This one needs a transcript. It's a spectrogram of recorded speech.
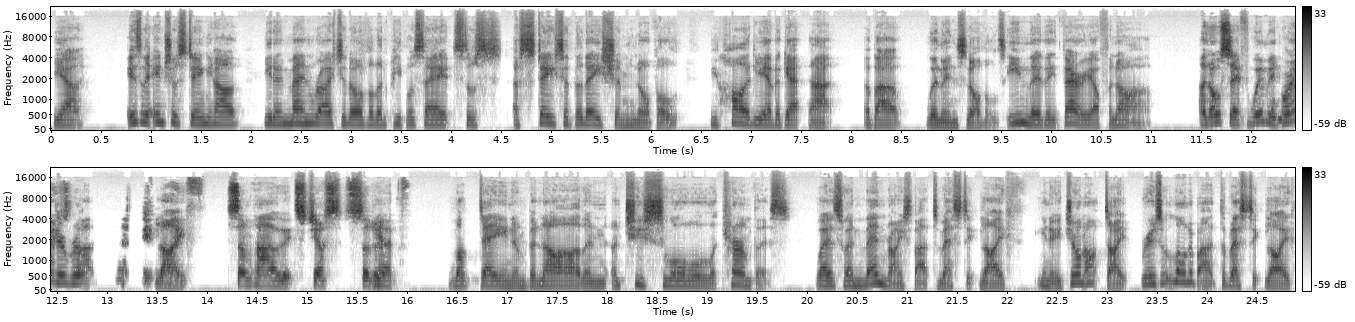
Yeah. Isn't it interesting how, you know, men write a novel and people say it's sort of a state of the nation novel? You hardly ever get that about women's novels, even though they very often are. And also, if women write about domestic life, somehow it's just sort yeah. of mundane and banal and, and too small a canvas. Whereas when men write about domestic life, you know, John Updike wrote a lot about domestic life.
